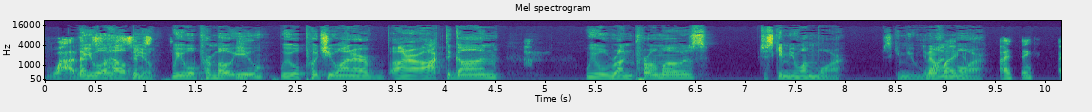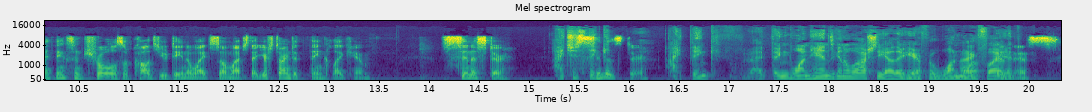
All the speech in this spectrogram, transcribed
wow, that's we will so help you. We will promote you. We will put you on our on our octagon. We will run promos. Just give me one more. Just give me You know, one Mike, more. I think I think some trolls have called you Dana White so much that you're starting to think like him. Sinister, I just think sinister. I think I think one hand's gonna wash the other here for one more fight. goodness.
